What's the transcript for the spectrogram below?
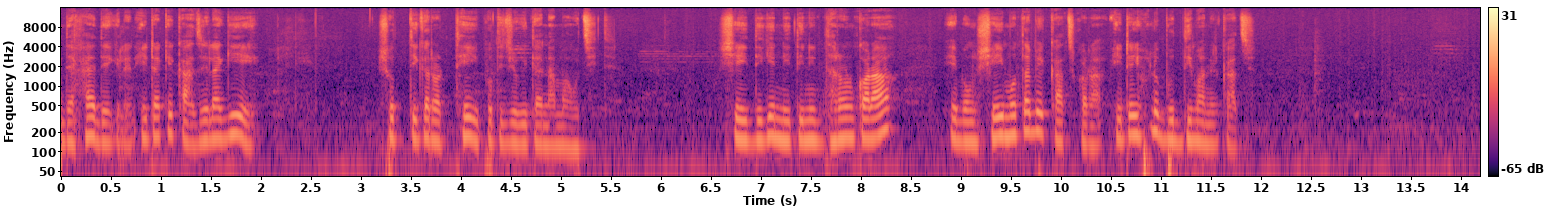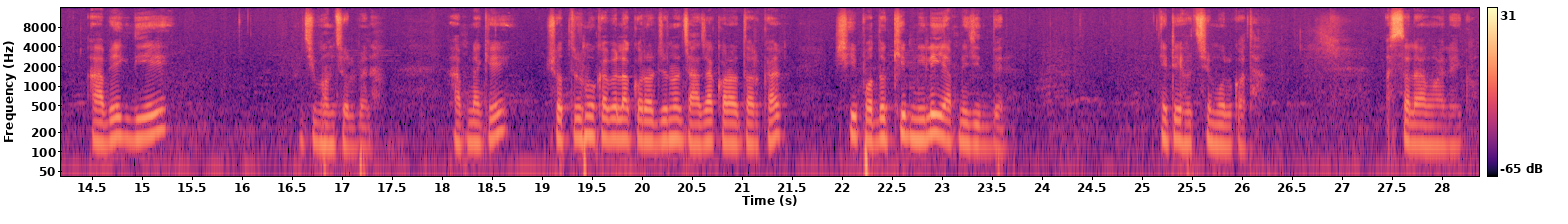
দেখায় দিয়ে গেলেন, এটাকে কাজে লাগিয়ে সত্যিকার অর্থেই প্রতিযোগিতায় নামা উচিত। সেই দিকে নীতি নির্ধারণ করা এবং সেই মোতাবেক কাজ করা, এটাই হলো বুদ্ধিমানের কাজ। আবেগ দিয়ে জীবন চলবে না। আপনাকে শত্রুর মোকাবেলা করার জন্য যা যা করার দরকার, সেই পদক্ষেপ নিলেই আপনি জিতবেন। এটাই হচ্ছে মূল কথা। আসসালামু আলাইকুম।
